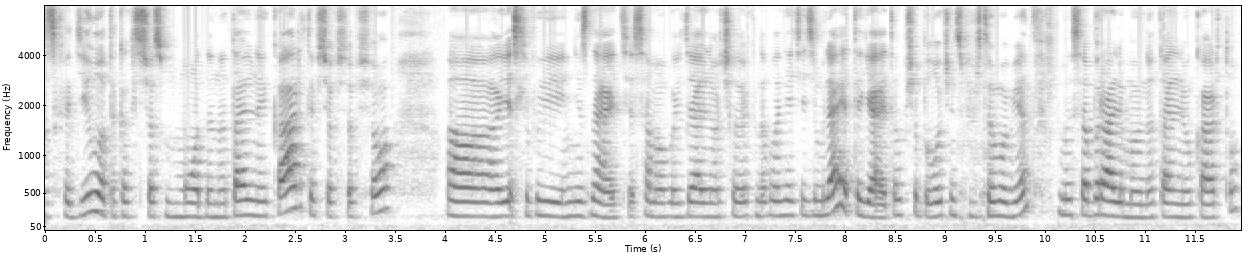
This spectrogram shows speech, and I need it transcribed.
сходила, так как сейчас модно, натальные карты, все-все-все. А, если вы не знаете самого идеального человека на планете Земля, это я. Это вообще был очень смешной момент. Мы собрали мою натальную карту.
